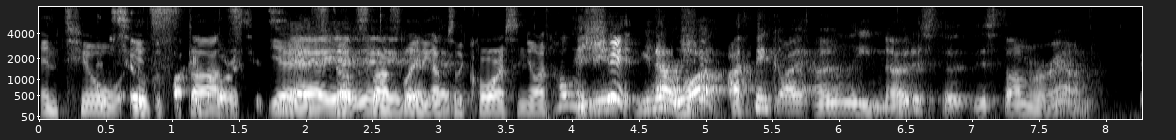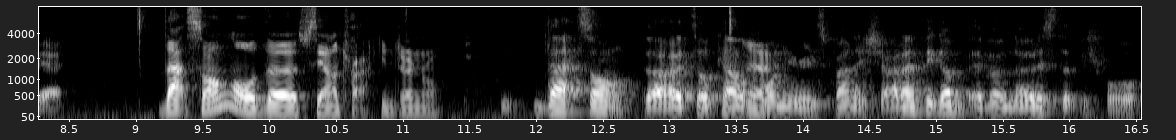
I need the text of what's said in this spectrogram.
until, Until it the starts. chorus. Yeah, Yeah, it yeah, starts, yeah, starts yeah, leading yeah, up to the chorus, and you're like, "Holy And shit!" you know what? shit. I think I only noticed it this time around. Yeah. That song or the soundtrack in general? That song, the Hotel California in Spanish. I don't think I've ever noticed it before.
